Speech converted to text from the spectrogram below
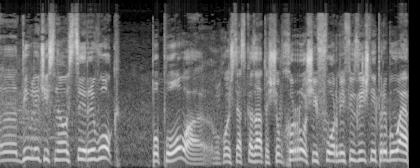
е, дивлячись на ось цей ривок Попова, хочеться сказати, що в хорошій формі фізичній перебуває.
